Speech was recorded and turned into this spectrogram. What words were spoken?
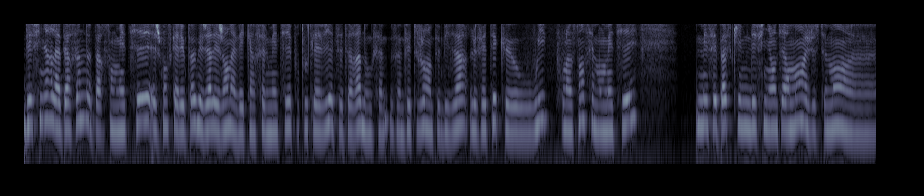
définir la personne de par son métier. Et je pense qu'à l'époque, déjà, les gens n'avaient qu'un seul métier pour toute la vie, etc. Donc ça, ça, me fait toujours un peu bizarre. Le fait est que oui, pour l'instant, c'est mon métier. Mais c'est pas ce qui me définit entièrement. Et justement, euh,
